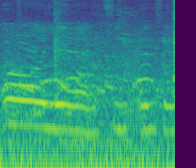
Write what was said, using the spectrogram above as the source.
Oh yeah! It's second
